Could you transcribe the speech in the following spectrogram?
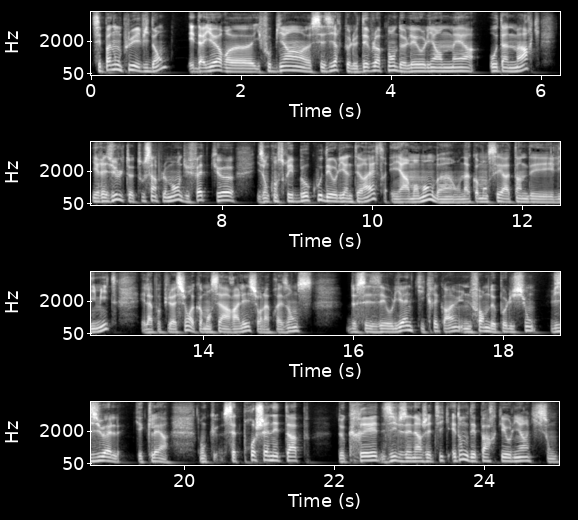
C'est pas non plus évident. Et d'ailleurs, euh, il faut bien euh, saisir que le développement de l'éolien en mer au Danemark, il résulte tout simplement du fait qu'ils ont construit beaucoup d'éoliennes terrestres et à un moment, ben, on a commencé à atteindre des limites et la population a commencé à râler sur la présence de ces éoliennes qui créent quand même une forme de pollution visuelle qui est claire. Donc cette prochaine étape de créer des îles énergétiques et donc des parcs éoliens qui sont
